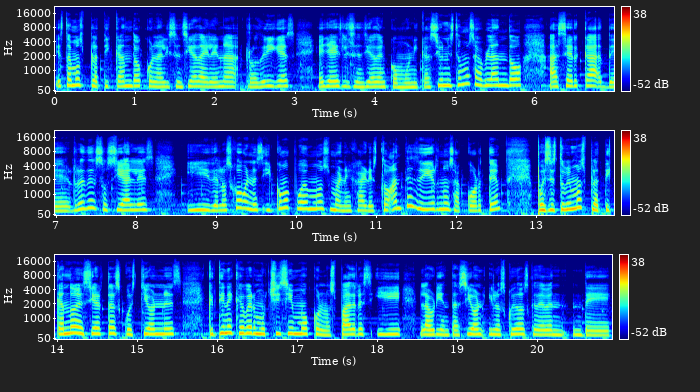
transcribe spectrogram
estamos platicando con la licenciada Elena Rodríguez. Ella es licenciada en comunicación. Estamos hablando acerca de redes sociales y de los jóvenes y cómo podemos manejar esto. Antes de irnos a corte, pues estuvimos platicando de ciertas cuestiones que tiene que ver muchísimo con los padres y la orientación y los cuidados que deben de,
